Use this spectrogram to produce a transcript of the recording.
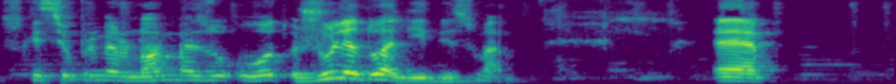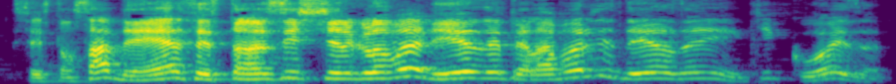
Esqueci o primeiro nome, mas o, o outro, Júlia do Alib, isso mesmo. É, vocês estão sabendo, vocês estão assistindo Globo News, hein? pelo amor de Deus, hein? Que coisa.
